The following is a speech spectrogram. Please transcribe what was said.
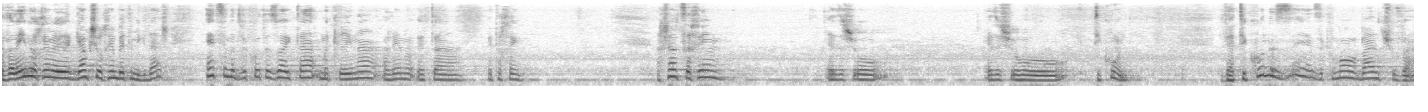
אבל היינו יכולים, גם כשהולכים לבית המקדש, עצם הדבקות הזו הייתה מקרינה עלינו את, ה, את החיים. עכשיו צריכים איזשהו, איזשהו תיקון. והתיקון הזה זה כמו בעל תשובה,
